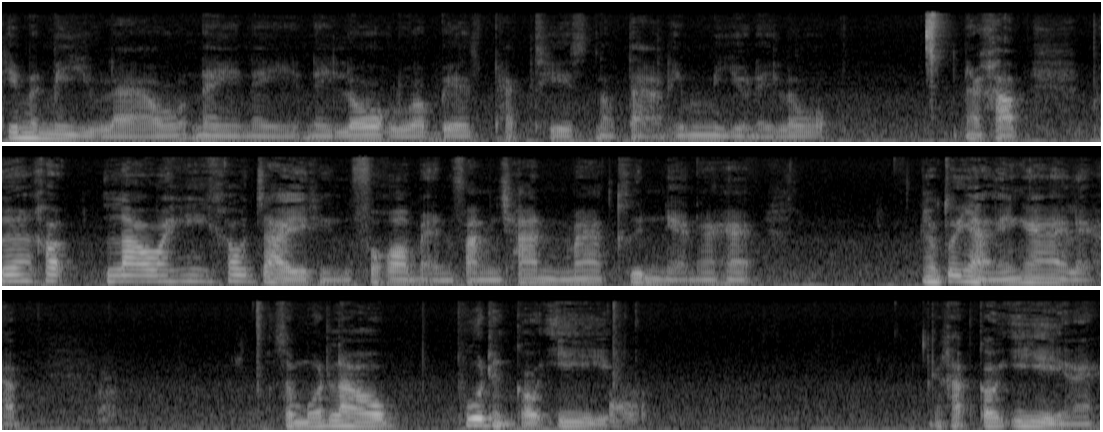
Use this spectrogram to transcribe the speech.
ที่มันมีอยู่แล้วในในในโลกหรือว่า best practice ต่างๆ ที่มันมีอยู่ในโลกนะครับ เพื่อเขาเล่าให้เข้าใจถึง form and function มากขึ้นเนี่ยนะฮะยกตัวอย่างง่าย ๆ เลยครับ สมมุติเราพูดถึงเก้าอี้ นะครับเก้าอี้นะ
